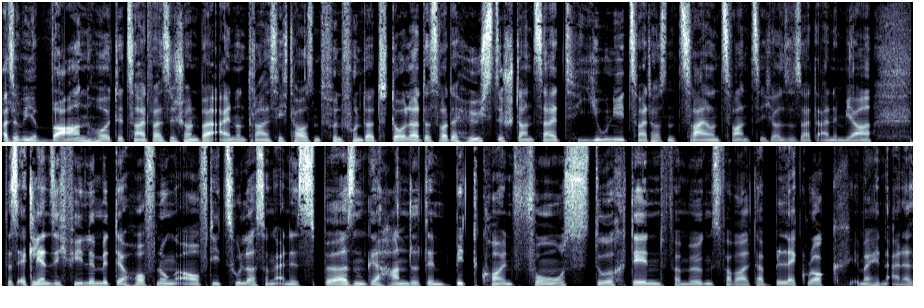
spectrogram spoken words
Also wir waren heute zeitweise schon bei 31.500 Dollar. Das war der höchste Stand seit Juni 2022, also seit einem Jahr. Das erklären sich viele mit der Hoffnung auf die Zulassung eines börsengehandelten Bitcoin-Fonds durch den Vermögensverwalter BlackRock, immerhin einer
